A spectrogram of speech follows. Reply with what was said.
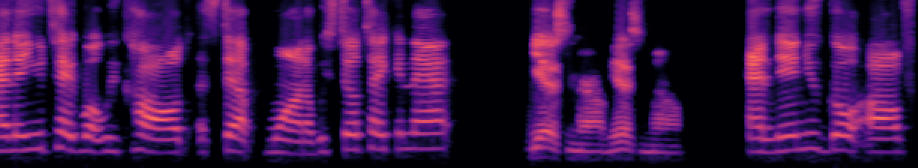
and then you take what we called a step one. Are we still taking that? Yes, ma'am. Yes, ma'am. And then you go off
